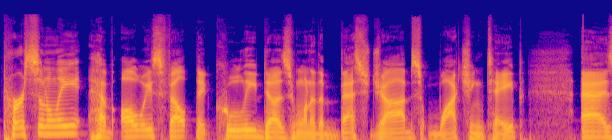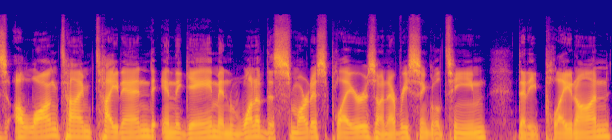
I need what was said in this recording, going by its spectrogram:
personally have always felt that Cooley does one of the best jobs watching tape as a longtime tight end in the game and one of the smartest players on every single team that he played on.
